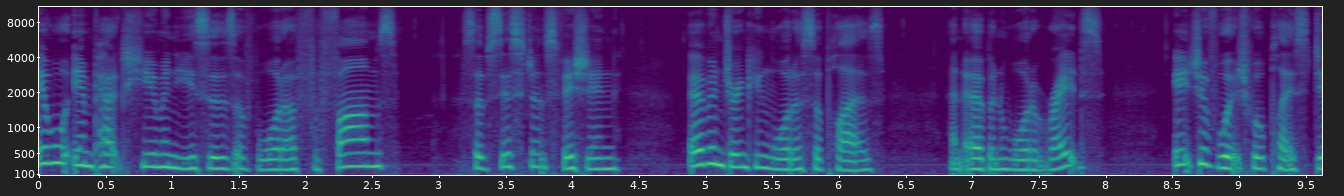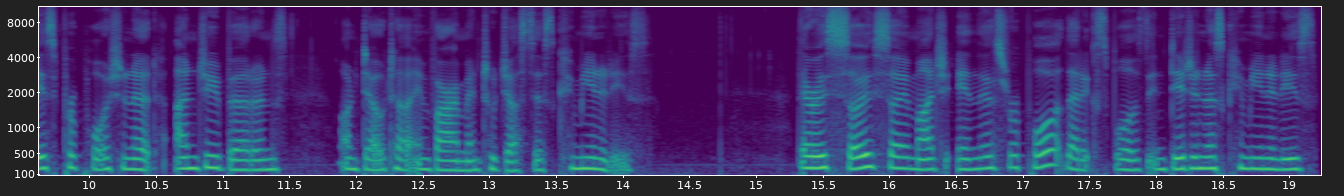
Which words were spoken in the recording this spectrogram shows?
it will impact human uses of water for farms, subsistence fishing, urban drinking water supplies, and urban water rates, each of which will place disproportionate undue burdens on Delta environmental justice communities. There is so, so much in this report that explores Indigenous communities,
